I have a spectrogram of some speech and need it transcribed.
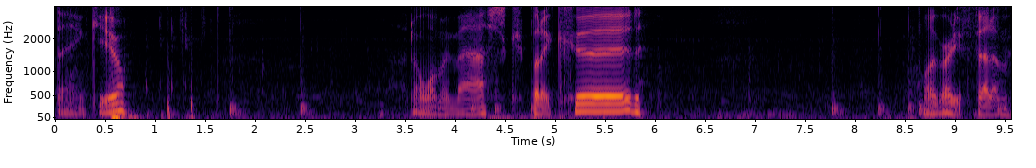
Thank you. I don't want my mask, but I could. Well, I've already fed him.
